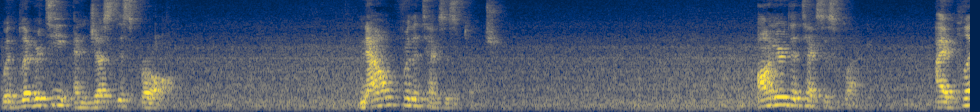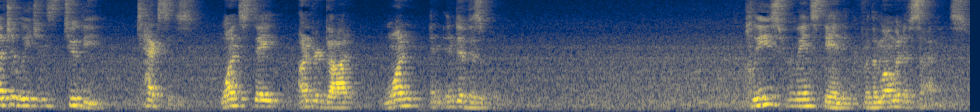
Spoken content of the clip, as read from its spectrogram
with liberty and justice for all. Now for the Texas Pledge. Honor the Texas flag. I pledge allegiance to thee, Texas, one state, under God, one and indivisible Please remain standing for the moment of silence.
